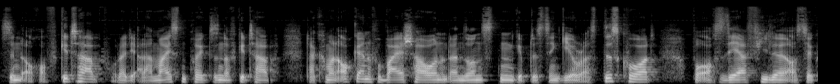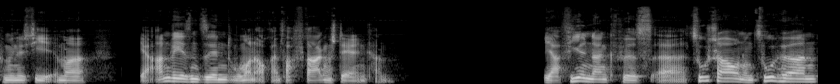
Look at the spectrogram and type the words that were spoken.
sind auch auf GitHub oder die allermeisten Projekte sind auf GitHub. Da kann man auch gerne vorbeischauen. Und ansonsten gibt es den GeoRust Discord, wo auch sehr viele aus der Community immer ja, anwesend sind, wo man auch einfach Fragen stellen kann. Ja, vielen Dank fürs äh, Zuschauen und Zuhören.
